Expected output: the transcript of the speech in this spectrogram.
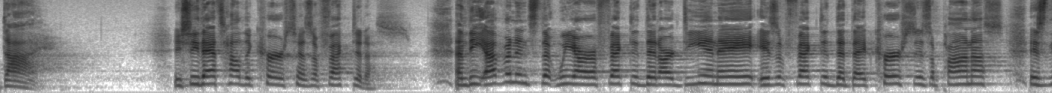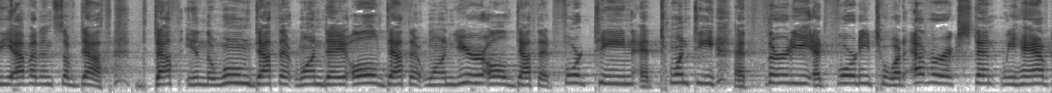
die. You see, that's how the curse has affected us. And the evidence that we are affected, that our DNA is affected, that that curse is upon us, is the evidence of death. Death in the womb, death at one day old, death at one year old, death at 14, at 20, at 30, at 40, to whatever extent we have,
